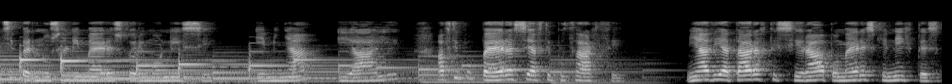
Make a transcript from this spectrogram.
Έτσι περνούσαν οι μέρες στο ρημονήσι. Η μια, η άλλη, αυτή που πέρασε, αυτή που θα έρθει. Μια διατάραχτη σειρά από μέρες και νύχτες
